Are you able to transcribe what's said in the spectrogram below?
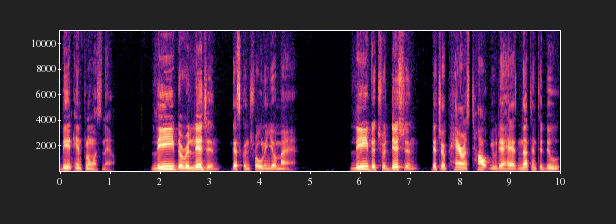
being influenced now. Leave the religion that's controlling your mind. Leave the tradition that your parents taught you that has nothing to do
